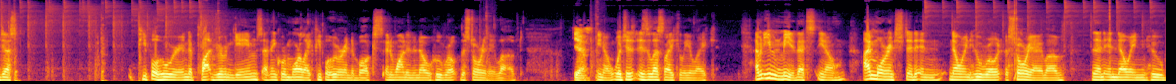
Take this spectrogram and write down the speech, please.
just people who were into plot driven games, I think were more like people who were into books and wanted to know who wrote the story they loved. Yeah. You know, which is, is less likely like I mean even me, that's you know, I'm more interested in knowing who wrote a story I love than in knowing who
